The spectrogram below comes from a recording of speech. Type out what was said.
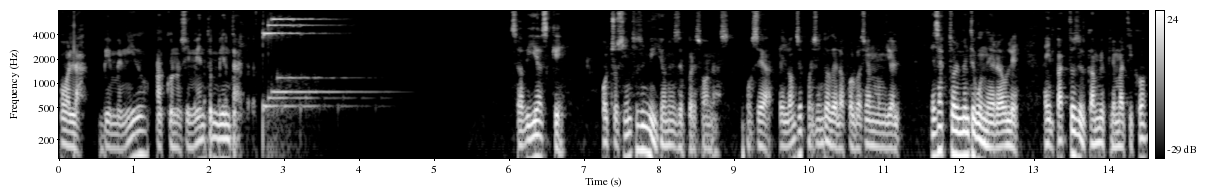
Hola, bienvenido a Conocimiento Ambiental. ¿Sabías que 800 millones de personas, o sea, el 11% de la población mundial, es actualmente vulnerable a impactos del cambio climático?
